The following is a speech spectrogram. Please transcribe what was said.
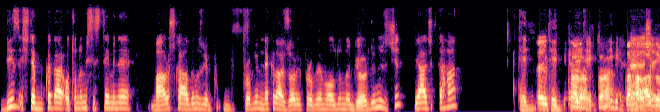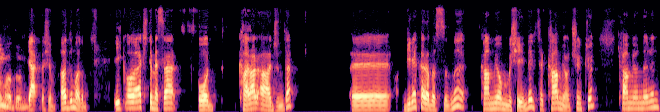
biz işte bu kadar otonomi sistemine maruz kaldığımız ve bu problemin ne kadar zor bir problem olduğunu gördüğümüz için birazcık daha ted- tedbirli ve temkinli bir daha e, şey, adım adım. yaklaşım. Adım adım. İlk olarak işte mesela o karar ağacında e, binek arabası mı kamyon mu şeyinde işte kamyon çünkü kamyonların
